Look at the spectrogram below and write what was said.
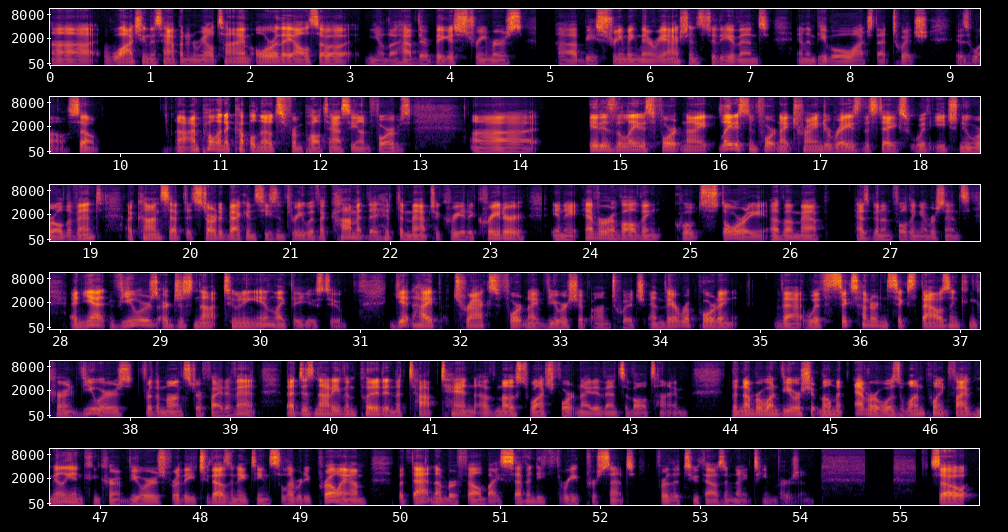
uh, watching this happen in real time, or they also, you know, they'll have their biggest streamers uh, be streaming their reactions to the event, and then people will watch that Twitch as well. So uh, I'm pulling a couple notes from Paul Tassi on Forbes. Uh, it is the latest Fortnite, latest in Fortnite trying to raise the stakes with each New World event, a concept that started back in season three with a comet that hit the map to create a crater in a ever evolving quote story of a map has been unfolding ever since. And yet, viewers are just not tuning in like they used to. GitHyp tracks Fortnite viewership on Twitch, and they're reporting that with 606,000 concurrent viewers for the Monster Fight event, that does not even put it in the top 10 of most watched Fortnite events of all time. The number one viewership moment ever was 1.5 million concurrent viewers for the 2018 Celebrity Pro Am, but that number fell by 73% for the 2019 version. So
